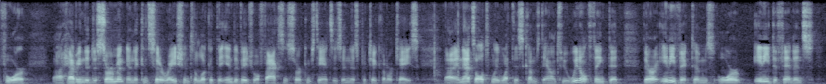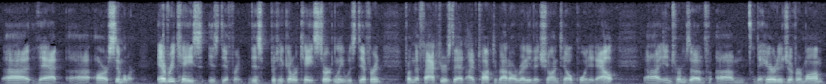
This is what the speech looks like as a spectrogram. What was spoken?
for uh, having the discernment and the consideration to look at the individual facts and circumstances in this particular case. Uh, and that's ultimately what this comes down to. We don't think that there are any victims or any defendants uh, that uh, are similar. Every case is different. This particular case certainly was different from the factors that I've talked about already that Chantel pointed out uh, in terms of um, the heritage of her mom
